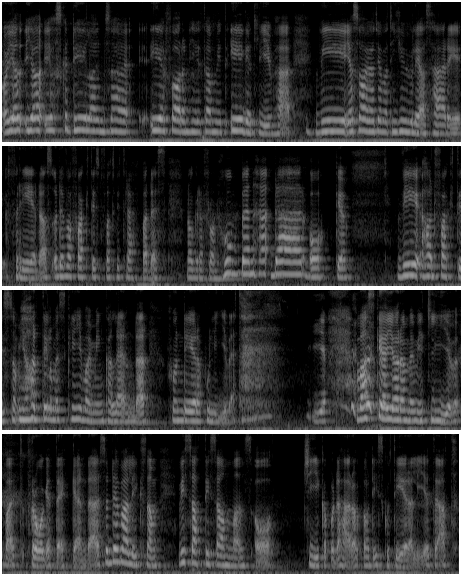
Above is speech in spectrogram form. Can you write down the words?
Och jag, jag, jag ska dela en så här erfarenhet av mitt eget liv här. Vi, jag sa ju att jag var till Julias här i fredags och det var faktiskt för att vi träffades några från hubben här, där och eh, vi hade faktiskt, som jag hade till och med skrivit i min kalender, fundera på livet. Yep. Vad ska jag göra med mitt liv? var ett frågetecken där. Så det var liksom, vi satt tillsammans och kikade på det här och, och diskuterade lite att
